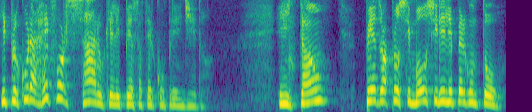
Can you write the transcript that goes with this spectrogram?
e procura reforçar o que ele pensa ter compreendido. Então, Pedro aproximou-se e lhe perguntou:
